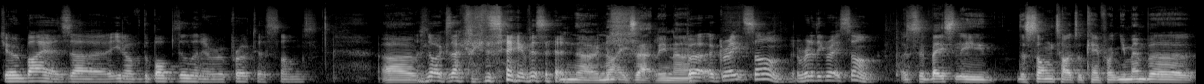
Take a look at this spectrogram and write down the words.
Joan Baez, uh, you know, the Bob Dylan era protest songs. uh, It's not exactly the same, is it? no not exactly no But a great song, a really great song. so basically the song title came from you remember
